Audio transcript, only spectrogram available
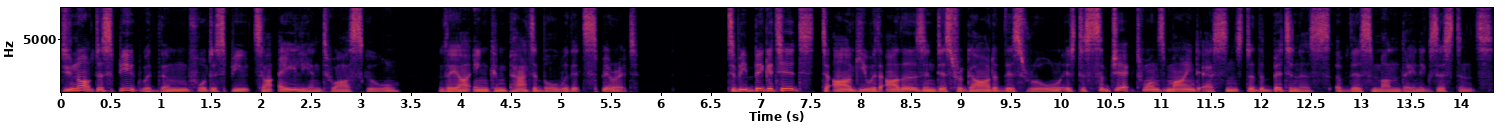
Do not dispute with them, for disputes are alien to our school. They are incompatible with its spirit. To be bigoted, to argue with others in disregard of this rule, is to subject one's mind essence to the bitterness of this mundane existence.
